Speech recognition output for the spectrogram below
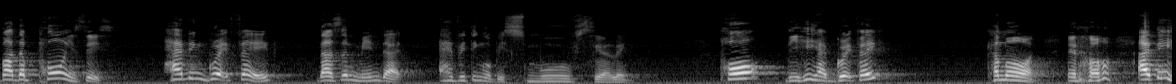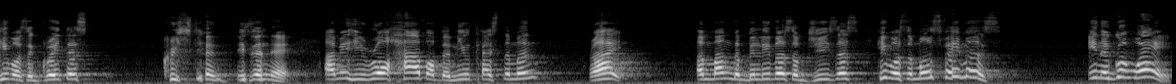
But the point is this having great faith doesn't mean that everything will be smooth sailing. Paul, did he have great faith? Come on, you know. I think he was the greatest Christian, isn't it? I mean, he wrote half of the New Testament, right? Among the believers of Jesus, he was the most famous in a good way.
